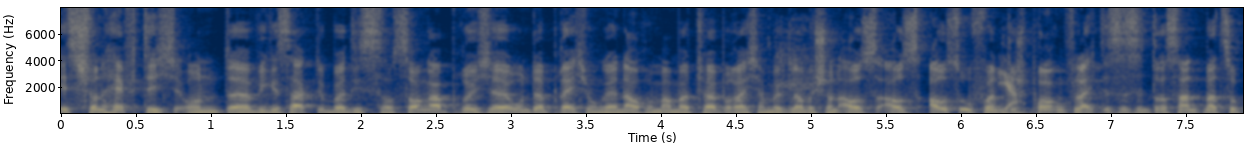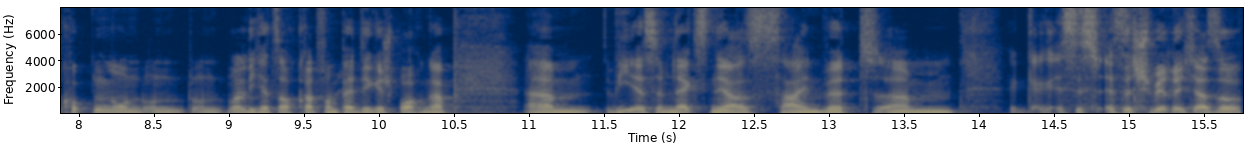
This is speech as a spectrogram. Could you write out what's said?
ist schon heftig und äh, wie gesagt über die Saisonabbrüche, Unterbrechungen auch im Amateurbereich haben wir glaube ich schon aus, aus, ausufernd ja. gesprochen. Vielleicht ist es interessant mal zu gucken und und und weil ich jetzt auch gerade von Patty gesprochen habe, ähm, wie es im nächsten Jahr sein wird. Ähm, es ist es ist schwierig. Also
